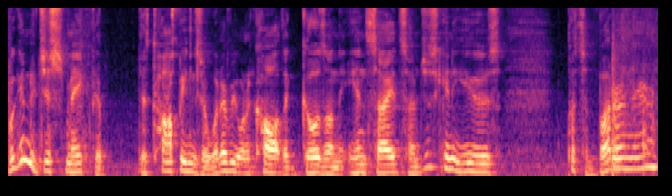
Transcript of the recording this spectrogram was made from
we're going to just make the, the toppings or whatever you want to call it that goes on the inside. So I'm just going to use, put some butter in there.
